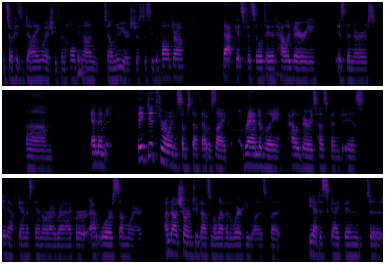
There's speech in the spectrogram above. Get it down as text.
And so his dying wish, he's been holding on till New Year's just to see the ball drop. That gets facilitated. Halle Berry is the nurse. Um, and then they did throw in some stuff that was like randomly Halle Berry's husband is in Afghanistan or Iraq or at war somewhere. I'm not sure in 2011 where he was, but he had to Skype in to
